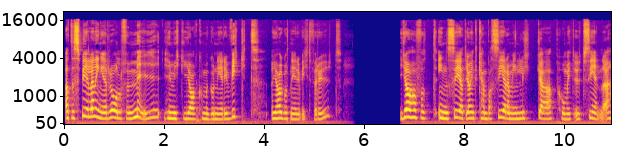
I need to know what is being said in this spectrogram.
att det spelar ingen roll för mig hur mycket jag kommer gå ner i vikt. Och Jag har gått ner i vikt förut. Jag har fått inse att jag inte kan basera min lycka på mitt utseende.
